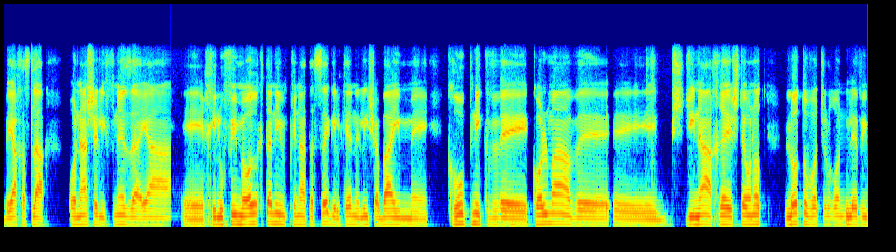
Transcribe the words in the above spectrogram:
ביחס לעונה שלפני זה היה חילופים מאוד קטנים מבחינת הסגל, כן, אלישע בא עם קרופניק וקולמה ושג'ינה אחרי שתי עונות לא טובות של רוני לוי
